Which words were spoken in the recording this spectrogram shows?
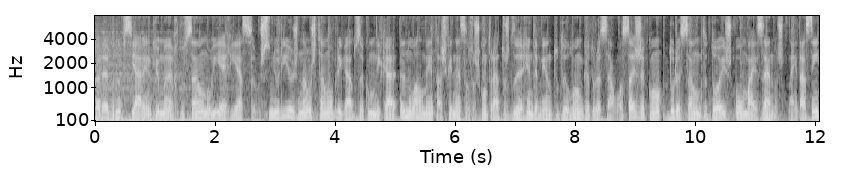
Para beneficiarem de uma redução no IRS, os senhorios não estão obrigados a comunicar anualmente às finanças os contratos de arrendamento de longa duração, ou seja, com duração de dois ou mais anos. Ainda assim,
